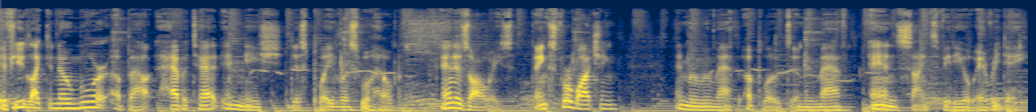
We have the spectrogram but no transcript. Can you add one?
If you'd like to know more about habitat and niche, this playlist will help. And as always, thanks for watching and Moo Math uploads a new math and science video every day.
